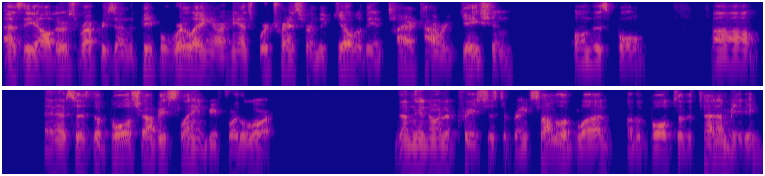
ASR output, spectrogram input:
as the elders represent the people, we're laying our hands, we're transferring the guilt of the entire congregation on this bull. Um, and it says, the bull shall be slain before the Lord. Then the anointed priest is to bring some of the blood of the bull to the tent of meeting.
